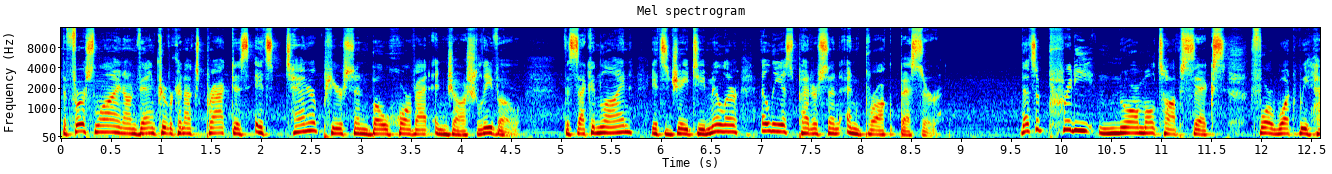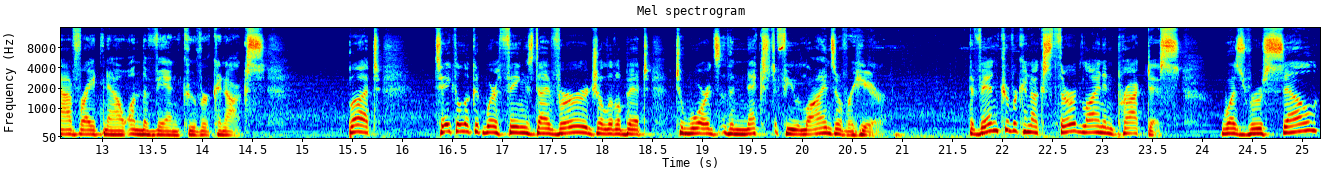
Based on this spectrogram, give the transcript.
The first line on Vancouver Canucks practice, it's Tanner Pearson, Bo Horvat, and Josh Leivo. The second line, it's JT Miller, Elias Pettersson, and Brock Boeser. That's a pretty normal top six for what we have right now on the Vancouver Canucks. But take a look at where things diverge a little bit towards the next few lines over here. The Vancouver Canucks' third line in practice was Roussel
